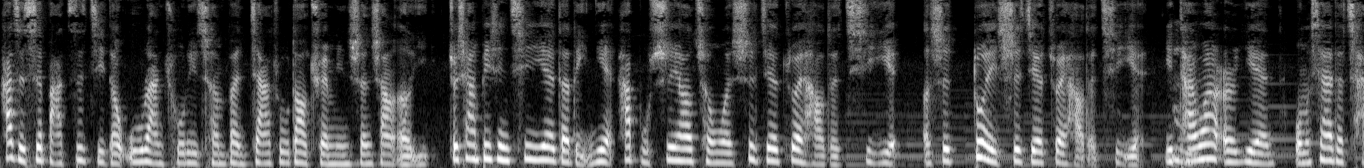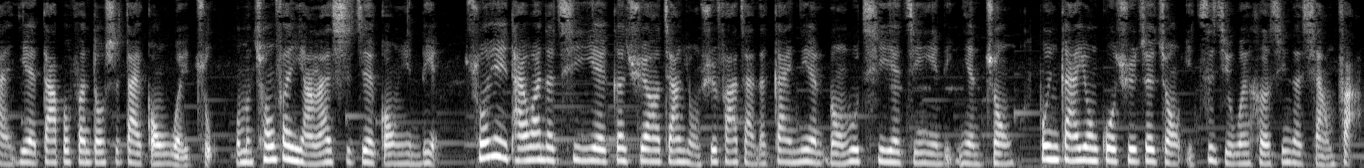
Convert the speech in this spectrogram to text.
他只是把自己的污染处理成本加注到全民身上而已。就像 B 型企业的理念，它不是要成为世界最好的企业，而是对世界最好的企业。以台湾而言，我们现在的产业大部分都是代工为主，我们充分仰赖世界供应链，所以台湾的企业更需要将永续发展的概念融入企业经营理念中，不应该用过去这种以自己为核心的想法，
